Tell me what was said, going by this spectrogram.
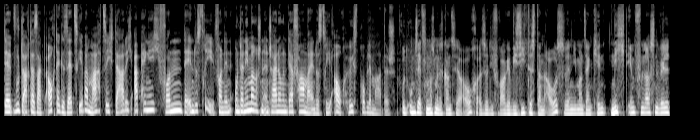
Der Gutachter sagt auch, der Gesetzgeber macht sich dadurch abhängig von der Industrie, von den unternehmerischen Entscheidungen der Pharmaindustrie. Auch höchst problematisch. Und umsetzen muss man das Ganze ja auch. Also die Frage, wie sieht es dann aus, wenn jemand sein Kind nicht impfen lassen will?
